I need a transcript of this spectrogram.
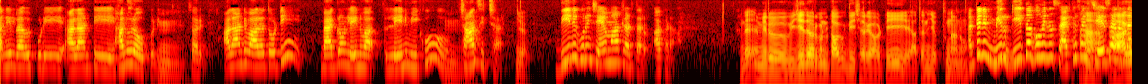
అనిల్ రావిపూడి అలాంటి హను రావుపూడి మ్మ్. సారీ అలాంటి వాళ్ళతోటి బ్యాక్గ్రౌండ్ లేని లేని మీకు ఛాన్స్ ఇచ్చారు. దీని గురించి ఏం మాట్లాడతారు అక్కడ? అంటే మీరు విజయ్ దేవరకొండ టాపిక్ తీశారు కాబట్టి అతను చెప్తున్నాను. అంటే నేను మీరు గీతా గోవిందం సాక్రిఫైస్ ఆగు,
